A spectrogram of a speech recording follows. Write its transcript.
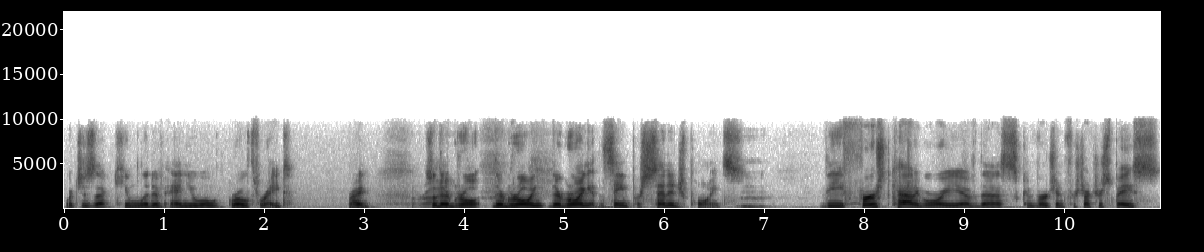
which is a cumulative annual growth rate, right? right. So they're grow they're growing they're growing at the same percentage points. Mm. The first category of the converged infrastructure space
